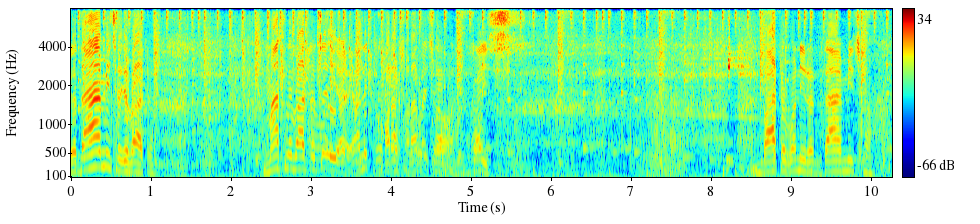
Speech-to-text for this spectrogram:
यो दामी छ यो बाटो। माथिल्लो बाटो चाहिँ अलिक खराब खराबै छ गाइस बाटो पनि दामी छ।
